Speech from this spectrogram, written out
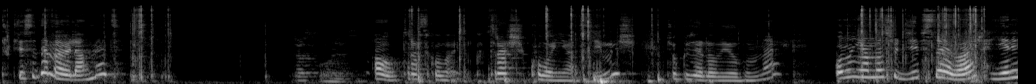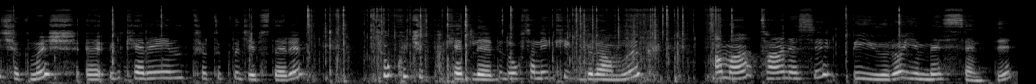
Türkçesi de mi öyle Ahmet? Tıraş kolonyası. Oh, tıraş, kolonya, tıraş kolonyasıymış. Çok güzel oluyor bunlar. Onun yanında şu cipsler var. Yeni çıkmış. Ee, Ülker'in tırtıklı cipsleri. Çok küçük paketlerdi. 92 gramlık. Ama tanesi 1 euro 25 centti.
